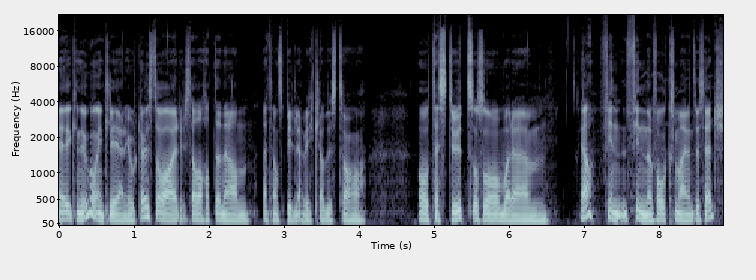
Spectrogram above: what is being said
Jeg kunne jo egentlig gjerne gjort det hvis, det var, hvis jeg hadde hatt en eller annen, et eller annet spill jeg virkelig hadde lyst til å, å teste ut, og så bare ja, finne, finne folk som er interessert.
